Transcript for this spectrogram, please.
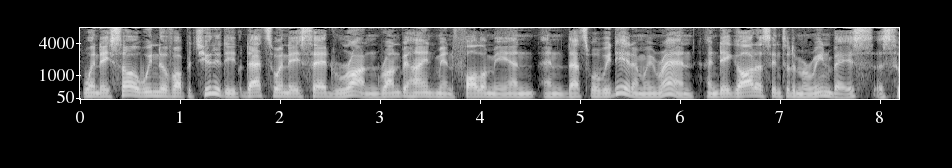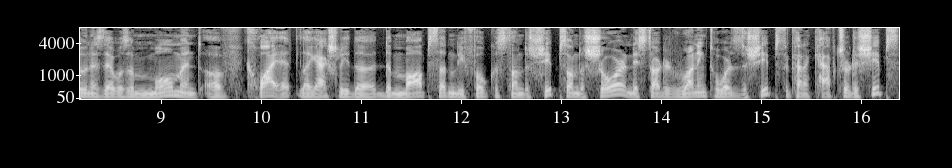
when they saw a window of opportunity, that's when they said, run, run behind me and follow me. And, and that's what we did. And we ran. And they got us into the Marine base as soon as there was a moment of quiet. Like actually, the, the mob suddenly focused on the ships on the shore and they started running towards the ships to kind of capture the ships.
